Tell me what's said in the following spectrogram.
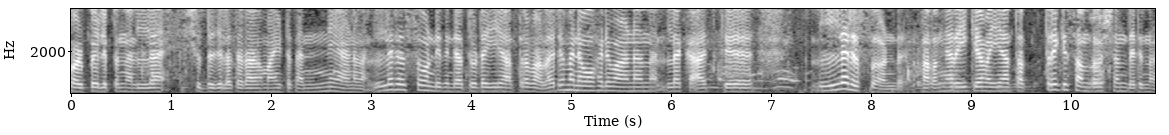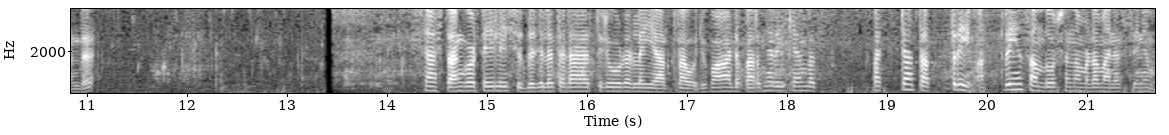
കുഴപ്പമില്ല. ഇപ്പം നല്ല ശുദ്ധജല തടാകമായിട്ട് തന്നെയാണ്. നല്ല രസമുണ്ട് ഇതിന്റെ അകത്തൂടെ. ഈ യാത്ര വളരെ മനോഹരമാണ്. നല്ല കാറ്റ്. നല്ല രസമുണ്ട്. പറഞ്ഞറിയിക്കാൻ വയ്യാത്ത അത്രയ്ക്ക് സന്തോഷം തരുന്നുണ്ട്. ശാസ്താംകോട്ടയിലെ ശുദ്ധജല തടാകത്തിലൂടെയുള്ള യാത്ര ഒരുപാട് പറഞ്ഞറിയിക്കാൻ പറ്റാത്ത അത്രയും അത്രയും സന്തോഷം നമ്മുടെ മനസ്സിനും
